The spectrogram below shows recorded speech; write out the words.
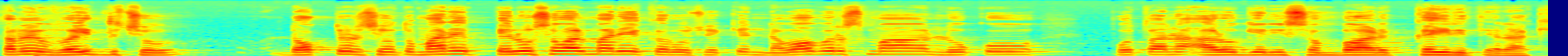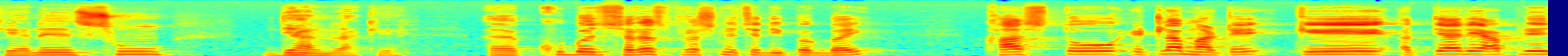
તમે વૈદ્ય છો, ડૉક્ટર છો, તો મારે પહેલો સવાલ મારે એ કરવો છે કે નવા વર્ષમાં લોકો પોતાના આરોગ્યની સંભાળ કઈ રીતે રાખે અને શું ધ્યાન રાખે? ખૂબ જ સરસ પ્રશ્ન છે દીપકભાઈ. ખાસ તો એટલા માટે કે અત્યારે આપણે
